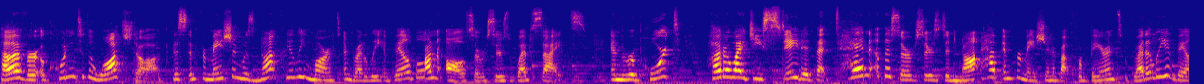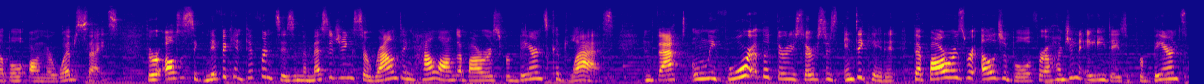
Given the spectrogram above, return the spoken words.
However, according to the watchdog, this information was not clearly marked and readily available on all servicers' websites. In the report, HUD OIG stated that 10 of the servicers did not have information about forbearance readily available on their websites. There were also significant differences in the messaging surrounding how long a borrower's forbearance could last. In fact, only 4 of the 30 servicers indicated that borrowers were eligible for 180 days of forbearance,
